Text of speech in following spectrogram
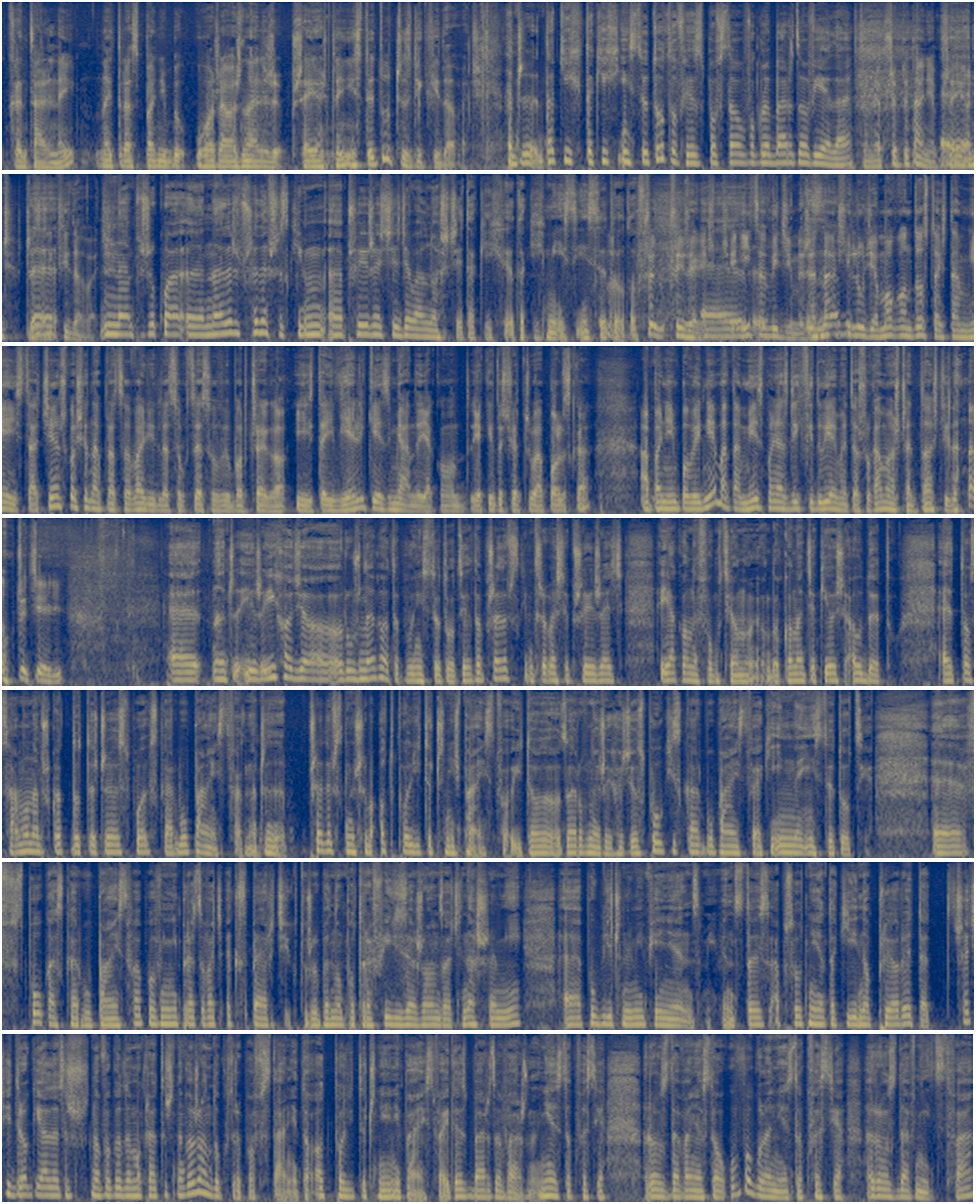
odkręcalnej. No i teraz pani by uważała, że należy przejąć ten instytut, czy zlikwidować? Znaczy, takich, takich instytutów jest, powstało w ogóle bardzo wiele. To lepsze pytanie, przejąć, czy E, zlikwidować? Na przykład e, należy przede wszystkim e, przyjrzeć się działalności takich, takich miejsc, No, instytutów. przy, przyjrzeliśmy się i co E, widzimy? Że nasi ludzie mogą dostać tam miejsca, ciężko się napracowali dla sukcesu wyborczego i tej wielkiej zmiany, jaką, jakiej doświadczyła Polska, a pani im powie, nie ma tam miejsc, ponieważ zlikwidujemy to, szukamy oszczędności dla nauczycieli. E, znaczy, jeżeli chodzi o różnego typu instytucje, to przede wszystkim trzeba się przyjrzeć, jak one funkcjonują, dokonać jakiegoś audytu. E, to samo na przykład dotyczy spółek Skarbu Państwa. Znaczy, przede wszystkim trzeba odpolitycznić państwo i to zarówno jeżeli chodzi o spółki Skarbu Państwa, jak i inne instytucje. E, w spółkach Skarbu Państwa powinni pracować eksperci, którzy będą potrafili zarządzać naszymi publicznymi pieniędzmi. Więc to jest absolutnie taki no, priorytet trzeciej drogi, ale też nowego demokratycznego rządu, który powstanie. To odpolitycznienie państwa i to jest bardzo ważne. Nie jest to kwestia rozdawania stołków, w ogóle nie jest to kwestia rozdawnictwa,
